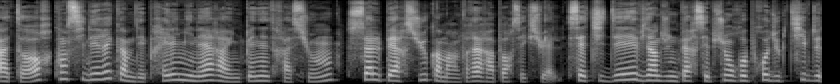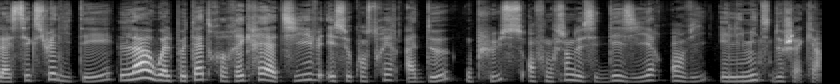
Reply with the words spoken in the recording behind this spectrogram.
à tort, considérés comme des préliminaires à une pénétration, seul perçus comme un vrai rapport sexuel. Cette idée vient d'une perception reproductive de la sexualité, là où elle peut être récréative et se construire à deux ou plus en fonction de ses désirs, envies et limites de chacun.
